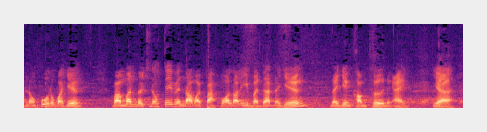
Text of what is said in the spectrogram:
ក្នុងពោះរបស់យើងបើមិនដូច្នោះទេវានាំឲ្យប៉ះពាល់ដល់អ៊ីបាដាតដែលយើងដែលយើងខំធ្វើនឹងឯងយ៉ា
